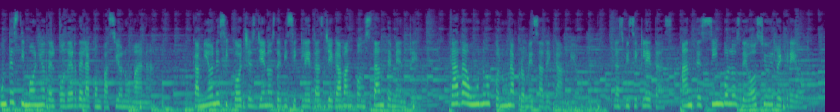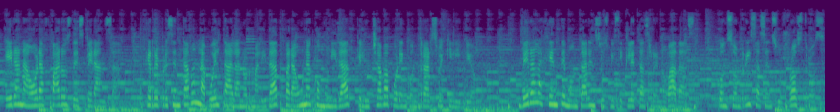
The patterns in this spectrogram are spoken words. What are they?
un testimonio del poder de la compasión humana. Camiones y coches llenos de bicicletas llegaban constantemente, cada uno con una promesa de cambio. Las bicicletas, antes símbolos de ocio y recreo, eran ahora faros de esperanza, que representaban la vuelta a la normalidad para una comunidad que luchaba por encontrar su equilibrio. Ver a la gente montar en sus bicicletas renovadas, con sonrisas en sus rostros,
